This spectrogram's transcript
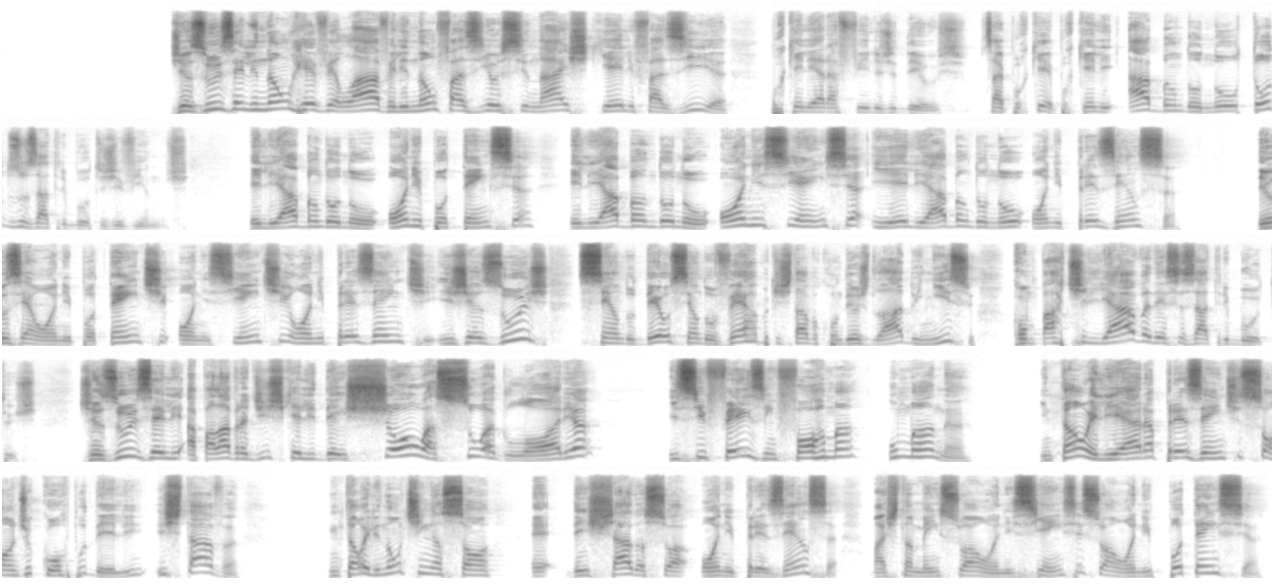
Jesus ele não revelava, ele não fazia os sinais que ele fazia porque ele era filho de Deus. Sabe por quê? Porque ele abandonou todos os atributos divinos. Ele abandonou onipotência, ele abandonou onisciência e ele abandonou onipresença. Deus é onipotente, onisciente onipresente. E Jesus, sendo Deus, sendo o Verbo que estava com Deus lado do início, compartilhava desses atributos. Jesus, ele, a palavra diz que ele deixou a sua glória e se fez em forma humana. Então, ele era presente só onde o corpo dele estava. Então, ele não tinha só é, deixado a sua onipresença, mas também sua onisciência e sua onipotência.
